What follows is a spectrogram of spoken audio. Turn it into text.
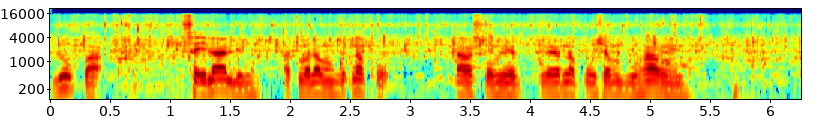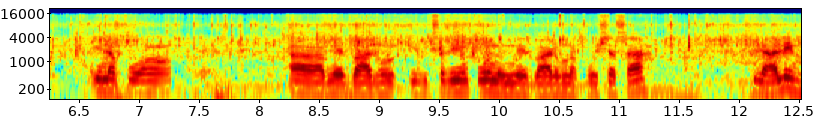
lupa sa ilalim at malambot na po tapos po may, meron na po siyang buhangin yun na po ang ah, may barong, ibig sabihin po nun, may barong na po siya sa ilalim.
